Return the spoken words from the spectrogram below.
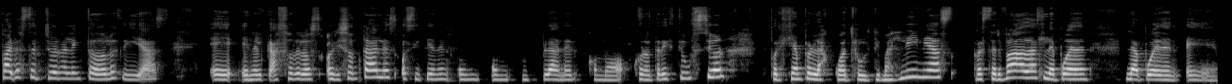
para hacer journaling todos los días. Eh, en el caso de los horizontales o si tienen un, planner como con otra distribución, por ejemplo, las cuatro últimas líneas reservadas, le pueden, la pueden eh,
